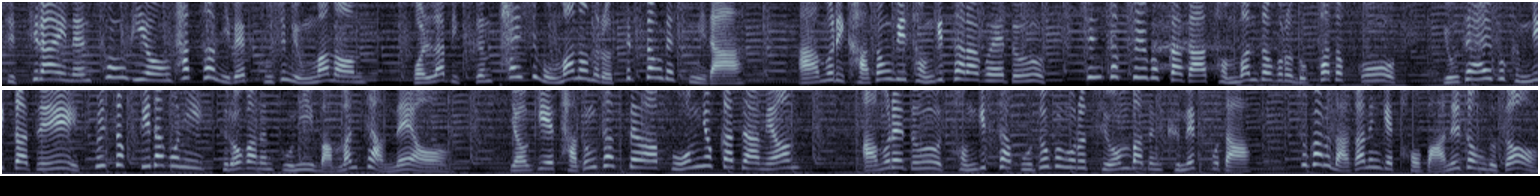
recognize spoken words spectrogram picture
GT라인은 총 비용 4,296만 원, 월 납 입금 85만 원으로 측정됐습니다. 아무리 가성비 전기차라고 해도 신차 출고가가 전반적으로 높아졌고 요새 할부 금리까지 훌쩍 뛰다 보니 들어가는 돈이 만만치 않네요. 여기에 자동차세와 보험료까지 하면 아무래도 전기차 보조금으로 지원받은 금액보다 추가로 나가는 게 더 많을 정도죠.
